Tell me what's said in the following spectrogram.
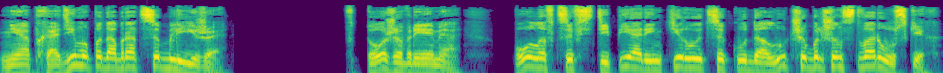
необходимо подобраться ближе. В то же время половцы в степи ориентируются куда лучше большинства русских.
